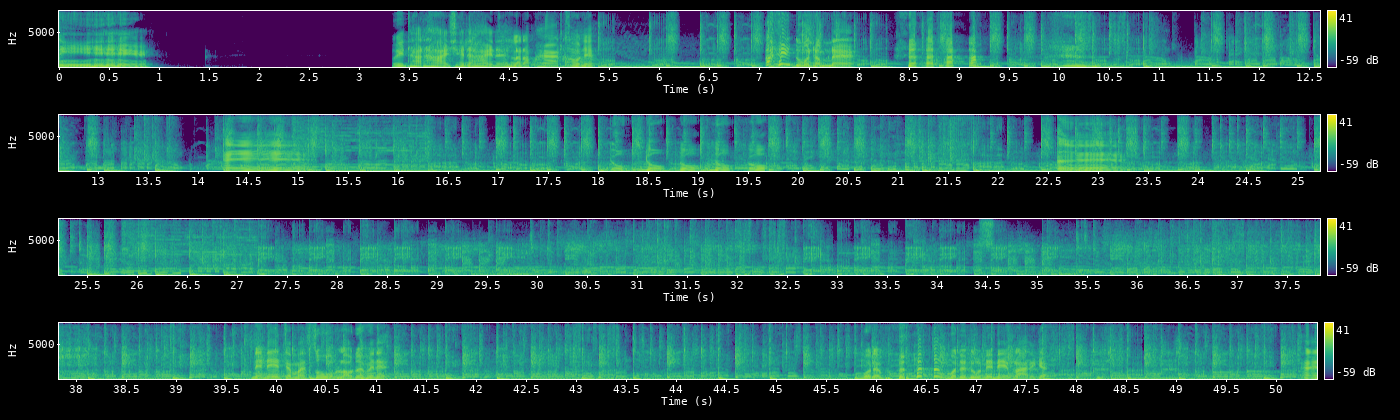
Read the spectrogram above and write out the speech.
นี่เฮ้ยท้าทายใช้ได้นะ ระดับฮาร์ดเขาเนี่ยดูมันทำหน้า เออโดโดโดโดโดเออ นเน่จะมาสู้กับเราด้วยไหมเนี่ยโมเดลโมเดลดูเนเน่พลาดอีกอะอ่า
